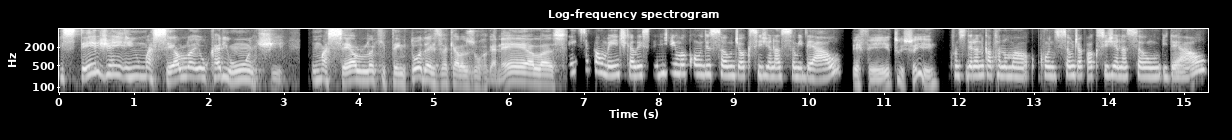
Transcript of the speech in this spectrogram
esteja em uma célula eucarionte, uma célula que tem todas aquelas organelas. Principalmente que ela esteja em uma condição de oxigenação ideal. Perfeito, isso aí. Considerando que ela está numa condição de oxigenação ideal,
